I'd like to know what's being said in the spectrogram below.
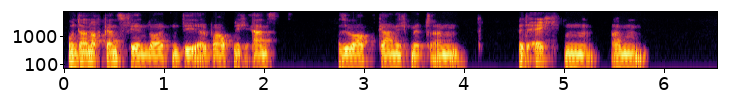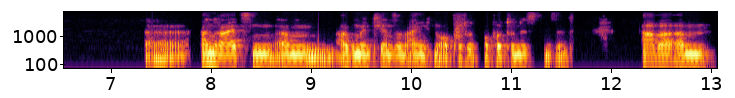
Und dann noch ganz vielen Leuten, die überhaupt nicht ernst, also überhaupt gar nicht mit, ähm, mit echten ähm, äh, Anreizen ähm, argumentieren, sondern eigentlich nur Opportunisten sind. Aber ähm,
